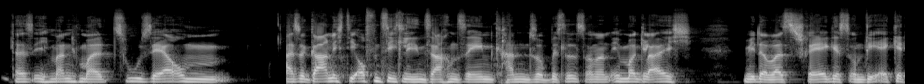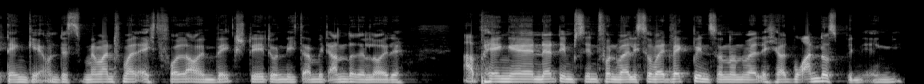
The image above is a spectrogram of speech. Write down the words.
dass ich manchmal zu sehr um, also gar nicht die offensichtlichen Sachen sehen kann, so ein bisschen, sondern immer gleich wieder was Schräges um die Ecke denke und das mir manchmal echt voll auch im Weg steht und nicht damit andere Leute abhänge, nicht im Sinn von, weil ich so weit weg bin, sondern weil ich halt woanders bin irgendwie.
